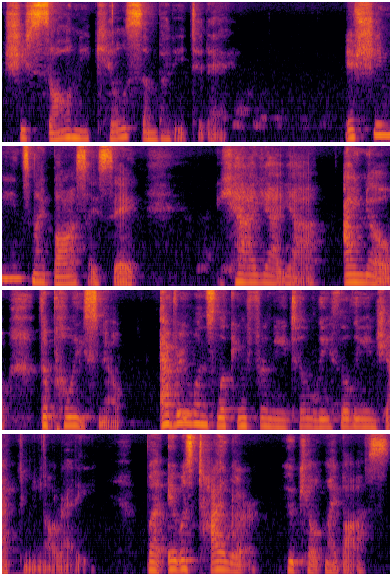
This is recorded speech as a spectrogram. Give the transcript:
she saw me kill somebody today. If she means my boss, I say, yeah, yeah, yeah. I know. The police know. Everyone's looking for me to lethally inject me already. But it was Tyler who killed my boss.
